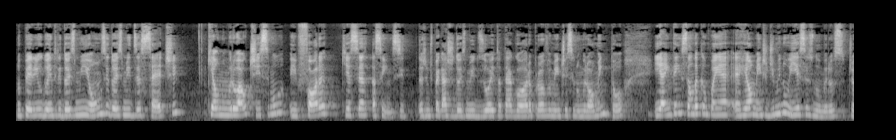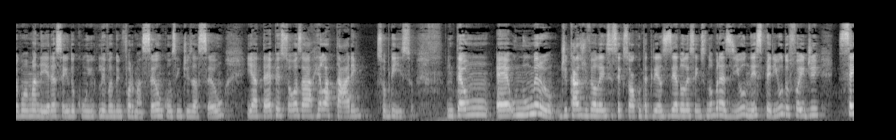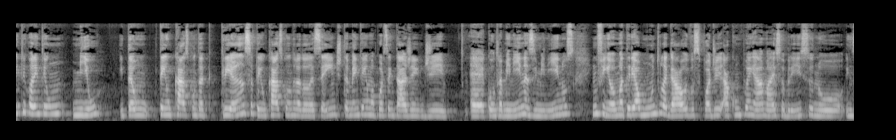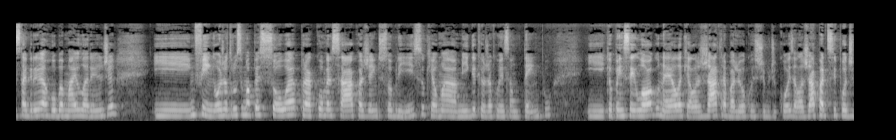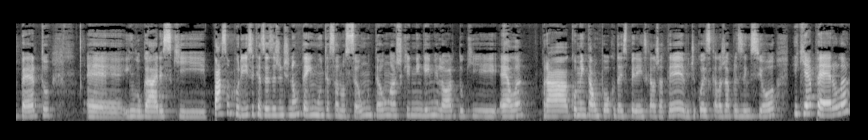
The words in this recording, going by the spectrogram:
no período entre 2011 e 2017 que é um número altíssimo e fora que assim, se a gente pegasse de 2018 até agora, provavelmente esse número aumentou. E a intenção da campanha é realmente diminuir esses números de alguma maneira, sendo com levando informação, conscientização e até pessoas a relatarem sobre isso. Então, é, o número de casos de violência sexual contra crianças e adolescentes no Brasil, nesse período, foi de 141 mil então, tem um caso contra criança, tem um caso contra adolescente, também tem uma porcentagem de é, contra meninas e meninos. Enfim, é um material muito legal e você pode acompanhar mais sobre isso no Instagram, arroba maiolaranja. E, enfim, hoje eu trouxe uma pessoa para conversar com a gente sobre isso, que é uma amiga que eu já conheço há um tempo e que eu pensei logo nela, que ela já trabalhou com esse tipo de coisa, ela já participou de perto é, em lugares que passam por isso e que às vezes a gente não tem muito essa noção. Então, acho que ninguém melhor do que ela para comentar um pouco da experiência que ela já teve, de coisas que ela já presenciou e que é Pérola.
